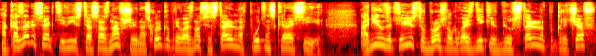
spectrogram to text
оказались и активисты, осознавшие, насколько превозносит Сталина в путинской России. Один из активистов бросил гвоздики в бюст Сталина, покричав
